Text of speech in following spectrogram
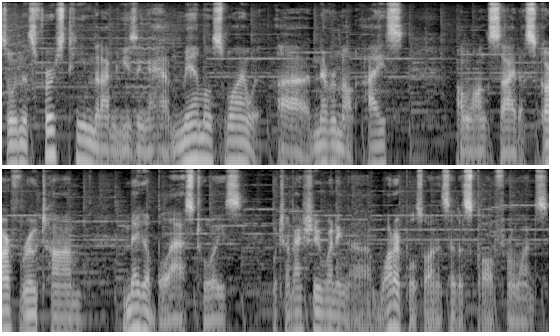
So in this first team that I'm using, I have Mamoswine with uh, Nevermelt Ice alongside a Scarf Rotom, Mega Blastoise, which I'm actually running uh, Water Pulse on instead of Scald for once.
